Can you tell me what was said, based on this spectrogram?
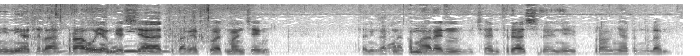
ini adalah perahu yang biasa dipakai buat mancing. Dan karena kemarin hujan deras, dan ini perahunya tenggelam.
